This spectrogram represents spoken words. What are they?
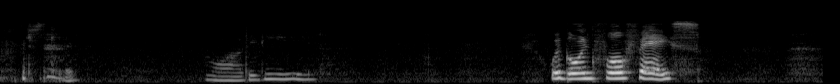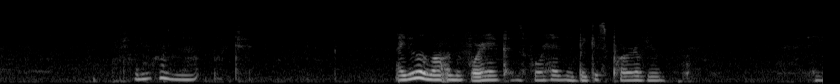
Just kidding. Wa-dee-dee. We're going full face. I don't have that much. I do a lot on the forehead because the forehead is the biggest part of your face.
